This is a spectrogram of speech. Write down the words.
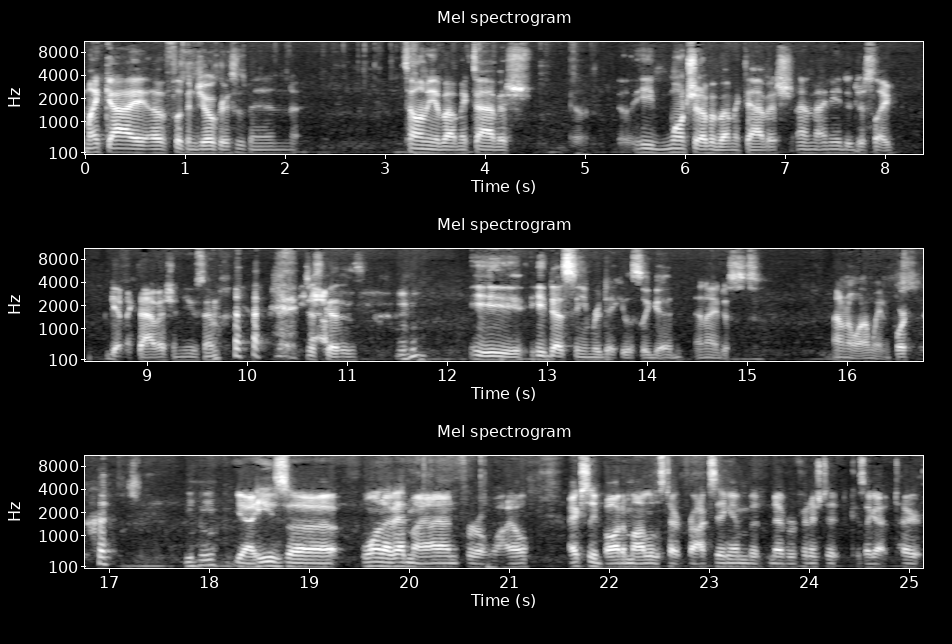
Mike Guy of Flippin' Jokers has been telling me about McTavish. He won't shut up about McTavish, and I need to just like get McTavish and use him, just because Mhm. He he does seem ridiculously good, and I just I don't know what I'm waiting for. hmm Yeah, he's uh, one I've had my eye on for a while. I actually bought a model to start proxying him, but never finished it because I got tired,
